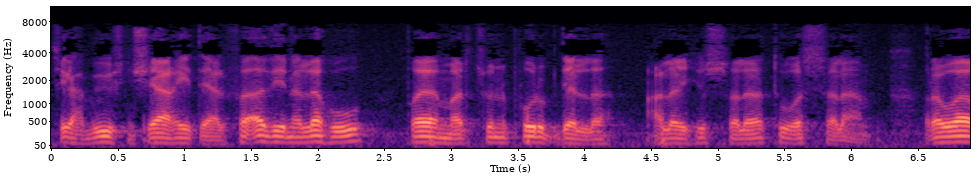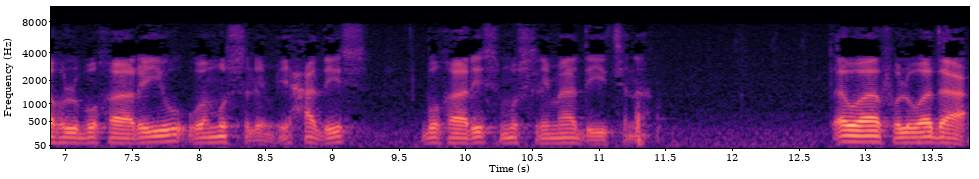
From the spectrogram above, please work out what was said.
سيقح بيوسن شاخيت أل. فأذن له فيمرتن بورب دله عليه الصلاة والسلام. رواه البخاري ومسلم. في حديث بخاري مسلم ديتنا تواف الوداع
